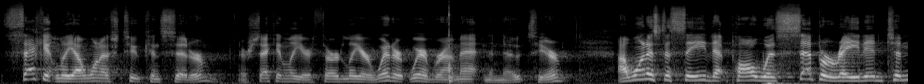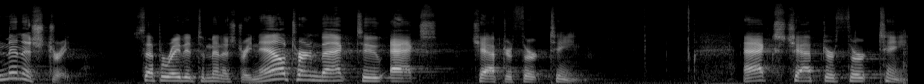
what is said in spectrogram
Secondly, I want us to consider, or secondly, or thirdly, or wherever I'm at in the notes here, I want us to see that Paul was separated to ministry. Separated to ministry. Now turn back to Acts chapter 13. Acts chapter 13.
